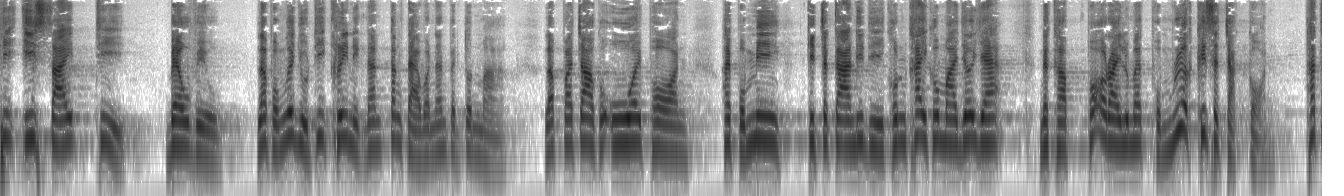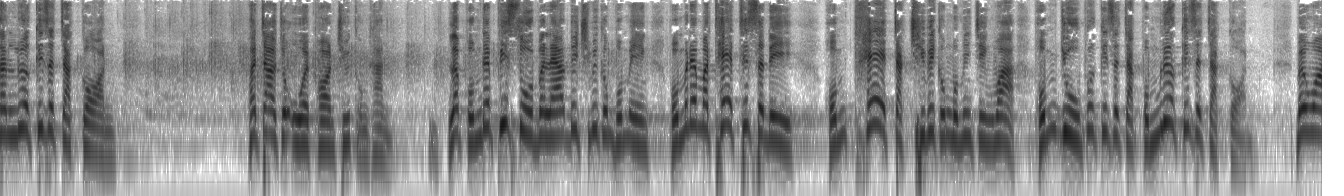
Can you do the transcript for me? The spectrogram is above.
ที่อีสไซด์ที่เบลวิลแล้วผมก็อยู่ที่คลินิกนั้นตั้งแต่วันนั้นเป็นต้นมา แล้วพระเจ้าก็อวยพร ให้ผมมีกิจการที่ดี คนไข้เข้ามาเยอะแยะนะครับ เพราะอะไรรู้ไหมผมเลือกคริสจักรก่อน ถ้าท่านเลือกคริสจักรก่อน พระเจ้าจะอวยพรชีวิตของท่าน และผมได้พิสูจน์มาแล้วด้วยชีวิตของผมเอง ผมไม่ได้มาเทศทฤษฎี ผมเทศจากชีวิตของผมจริง ๆ ว่า ผมอยู่เพื่อคริสตจักร ผมเลือกคริสตจักรก่อน ไม่ว่า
